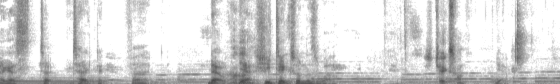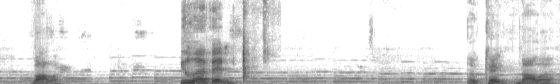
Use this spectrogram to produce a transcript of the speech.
I guess te- technic. Fuck. No, yeah, she takes one as well. She takes one. Yeah. Vala. 11. Okay, Nala.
